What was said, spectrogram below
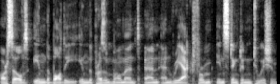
ourselves in the body, in the present moment, and, and react from instinct and intuition.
